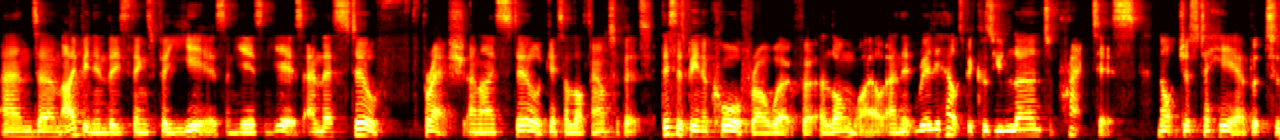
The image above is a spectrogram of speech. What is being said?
And um, I've been in these things for years and years and years, and they're still fresh, and I still get a lot out of it. This has been a core for our work for a long while, and it really helps because you learn to practice, not just to hear, but to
